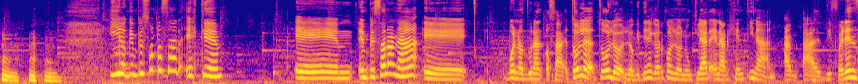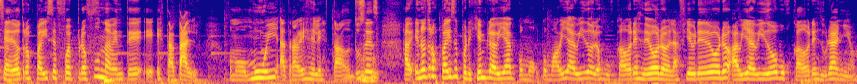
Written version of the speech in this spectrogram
y lo que empezó a pasar es que eh, empezaron a. eh, bueno, durante, o sea, todo, lo, todo lo, lo que tiene que ver con lo nuclear en Argentina, a, a diferencia de otros países, fue profundamente eh, estatal, como muy a través del Estado. Entonces, en otros países, por ejemplo, había como, como había habido los buscadores de oro, la fiebre de oro, había habido buscadores de uranio.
